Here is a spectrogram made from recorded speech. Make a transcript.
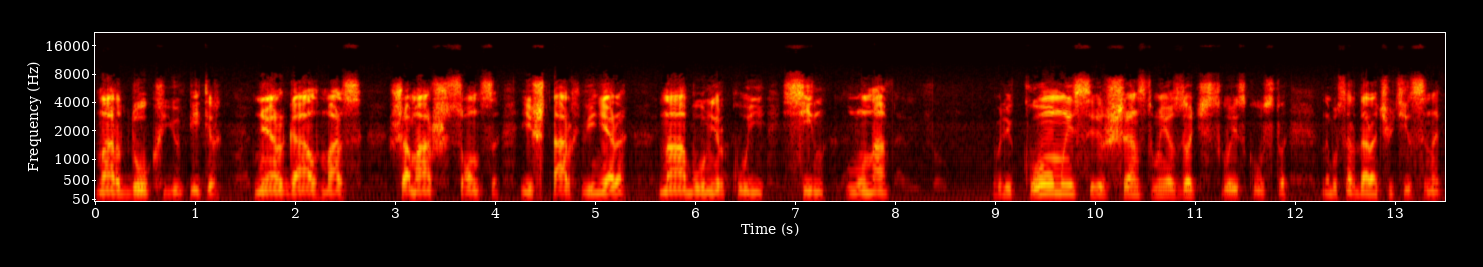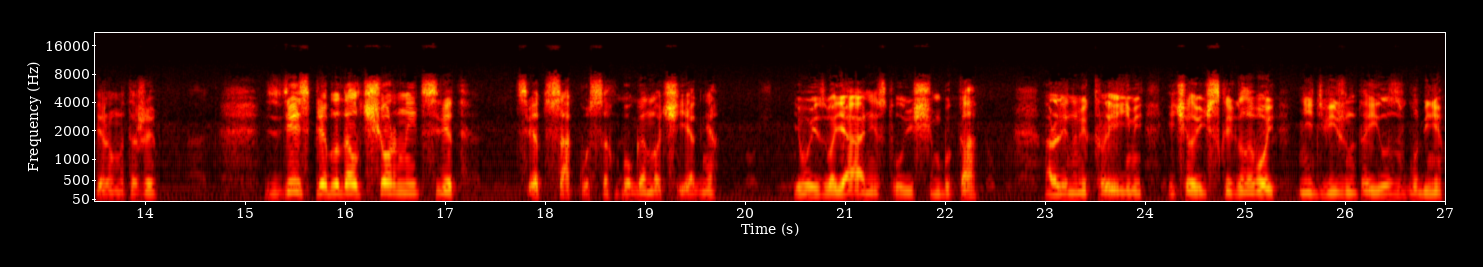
Мардук, Юпитер, Нергал, Марс, Шамаш, Солнце, Иштар, Венера, Набу, Меркурий, Син, Луна. Влекомый совершенством ее зодческого искусства, Набусардар очутился на первом этаже. Здесь преобладал черный цвет, цвет Сакуса, бога ночи и огня. Его изваяние с туловищем быка — орлиными крыльями и человеческой головой недвижно таилась в глубине.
